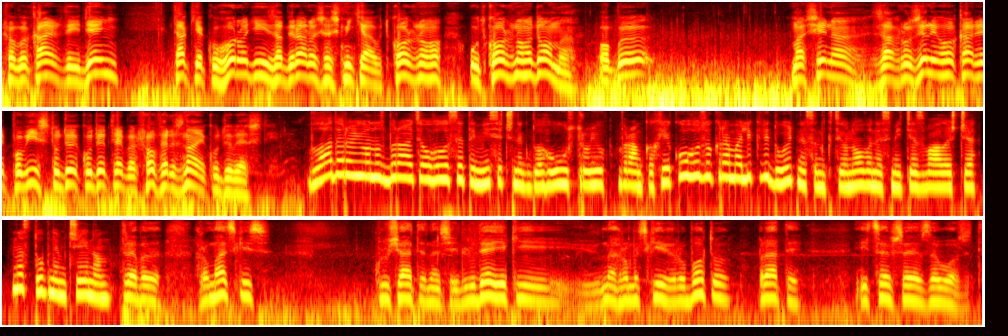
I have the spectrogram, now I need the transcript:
щоб кожен день, так як у городі, забиралося сміття від кожного, від кожного дома. Аби машина загрузила його, каже, повіз туди, куди треба. Шофер знає, куди везти. Влада району збирається оголосити місячник благоустрою, в рамках якого, зокрема, ліквідують несанкціоноване сміттєзвалище наступним чином. Треба громадськість включати значить, людей, які на громадську роботу брати і це все завозити.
